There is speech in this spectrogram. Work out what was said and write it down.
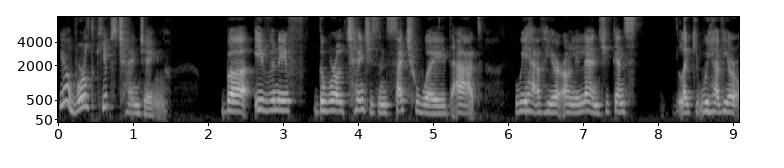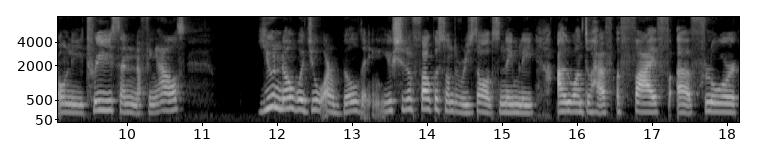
Yeah, world keeps changing. But even if the world changes in such a way that we have here only land. You can, like, we have here only trees and nothing else. You know what you are building. You shouldn't focus on the results, namely, I want to have a five uh, floor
